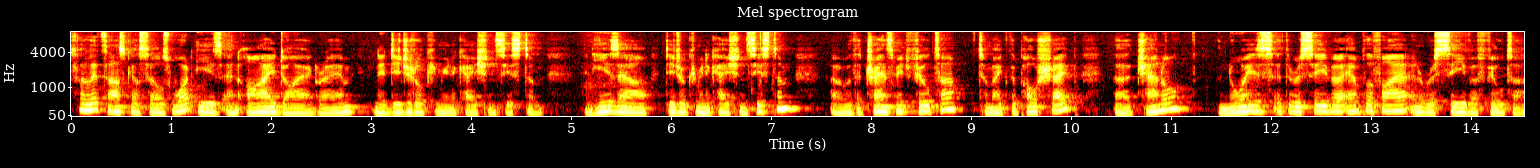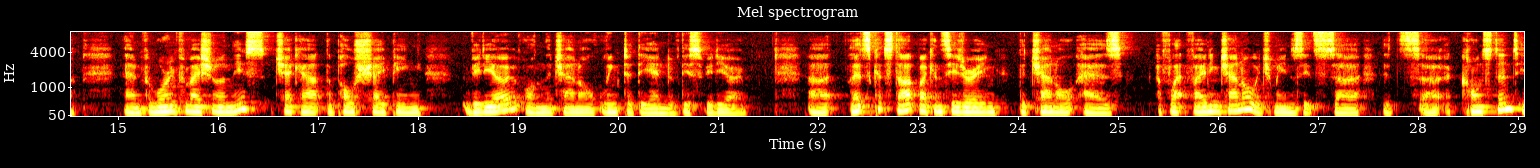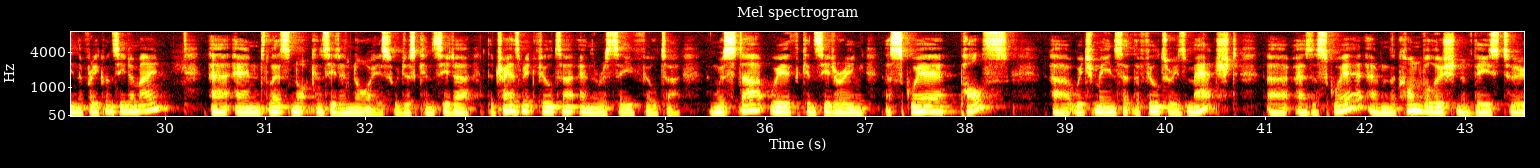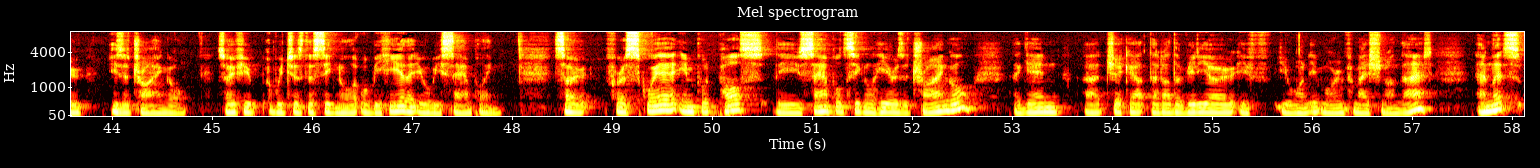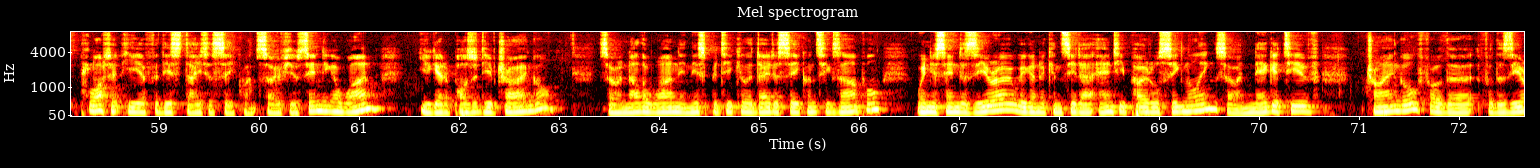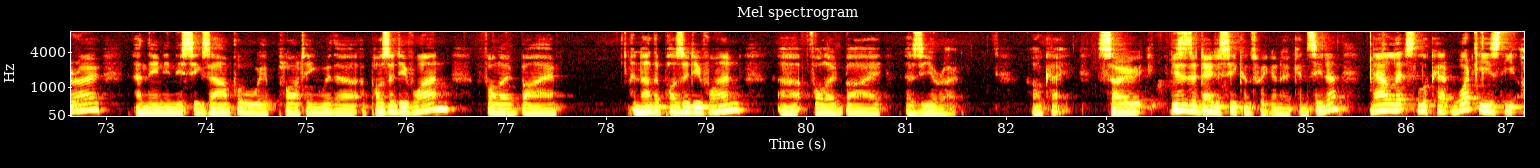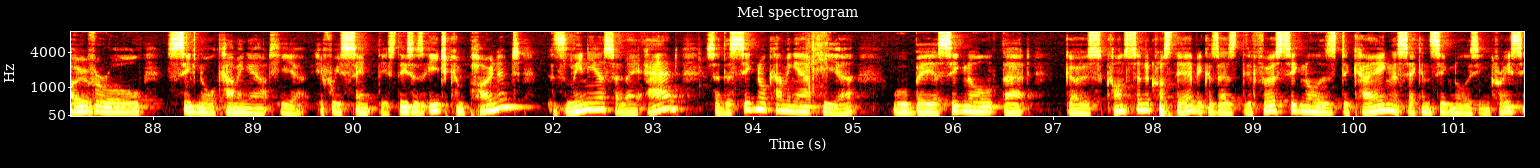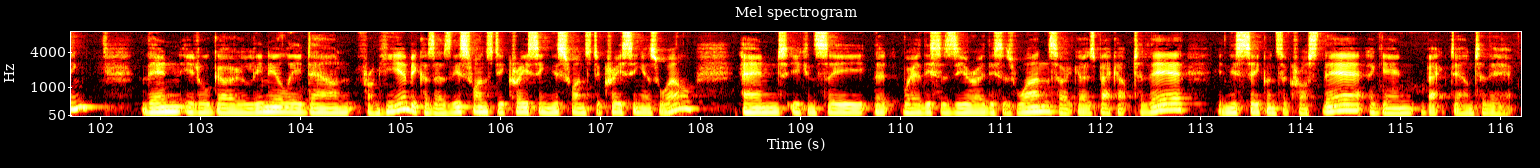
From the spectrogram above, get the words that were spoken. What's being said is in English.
So let's ask ourselves, what is an eye diagram in a digital communication system? And here's our digital communication system uh, with a transmit filter to make the pulse shape, a channel, the noise at the receiver amplifier, and a receiver filter. And for more information on this, check out the pulse shaping video on the channel linked at the end of this video. Uh, let's start by considering the channel as a flat fading channel, which means it's uh, it's uh, a constant in the frequency domain. Uh, and let's not consider noise. We'll just consider the transmit filter and the receive filter. And we'll start with considering a square pulse, uh, which means that the filter is matched uh, as a square, and the convolution of these two is a triangle. So if you, which is the signal that will be here that you'll be sampling. So for a square input pulse, the sampled signal here is a triangle. Again, uh, check out that other video if you want more information on that. And let's plot it here for this data sequence. So if you're sending a 1, you get a positive triangle. So another 1 in this particular data sequence example. When you send a 0, we're going to consider antipodal signaling, so a negative triangle for the, for the 0. And then in this example, we're plotting with a, a positive 1, followed by another positive 1, uh, followed by a 0. Okay, so this is a data sequence we're going to consider. Now let's look at what is the overall signal coming out here if we sent this. This is each component, it's linear, so they add. So the signal coming out here will be a signal that goes constant across there because as the first signal is decaying, the second signal is increasing. Then it'll go linearly down from here because as this one's decreasing, this one's decreasing as well. And you can see that where this is zero, this is one, so it goes back up to there. In this sequence across there, again, back down to there.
